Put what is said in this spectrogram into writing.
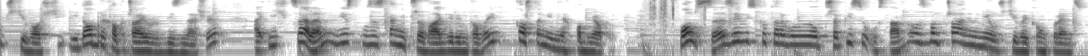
uczciwości i dobrych obyczajów w biznesie, a ich celem jest uzyskanie przewagi rynkowej kosztem innych podmiotów. W Polsce zjawisko to regulują przepisy ustawy o zwalczaniu nieuczciwej konkurencji.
